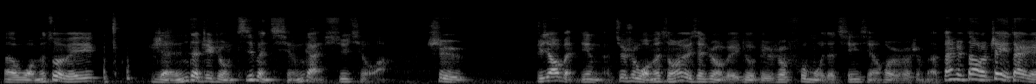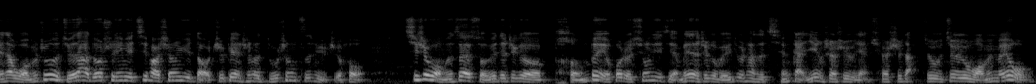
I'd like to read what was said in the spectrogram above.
呃，我们作为人的这种基本情感需求啊，是比较稳定的，就是我们总有一些这种维度，比如说父母的亲情或者说什么的。但是到了这一代人呢，我们中的绝大多数因为计划生育导致变成了独生子女之后，其实我们在所谓的这个朋辈或者兄弟姐妹的这个维度上的情感映射是有点缺失的，就就是我们没有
